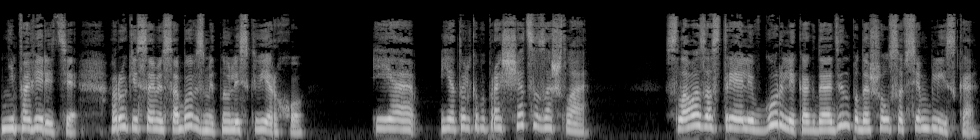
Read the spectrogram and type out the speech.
Не поверите, руки сами собой взметнулись кверху. Я... я только попрощаться зашла. Слова застряли в горле, когда один подошел совсем близко.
